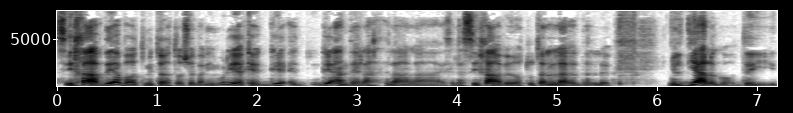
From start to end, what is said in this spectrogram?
Sicha de Avot mitorato Shebanim. Vuol dire che è grande la, la, la, la Sicha, ovvero tutto il dialogo dei,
